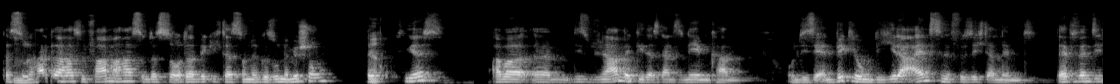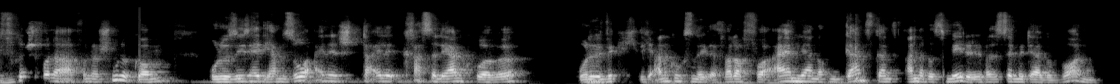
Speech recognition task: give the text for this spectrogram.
dass mhm. du einen Hunter hast, einen Farmer hast und dass du da wirklich das so eine gesunde Mischung rekrutierst. Ja. Aber ähm, diese Dynamik, die das Ganze nehmen kann und diese Entwicklung, die jeder Einzelne für sich dann nimmt, selbst wenn sie mhm. frisch von der, von der Schule kommen, wo du siehst, hey, die haben so eine steile, krasse Lernkurve, wo du wirklich dich anguckst und denkst, das war doch vor einem Jahr noch ein ganz, ganz anderes Mädel. Was ist denn mit der geworden?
